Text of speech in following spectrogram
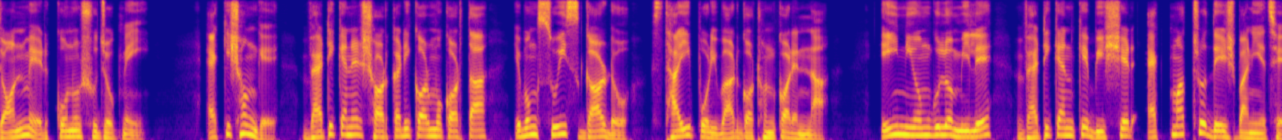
জন্মের কোনো সুযোগ নেই। একই সঙ্গে, ভ্যাটিক্যানের সরকারি কর্মকর্তা এবং সুইস গার্ডও স্থায়ী পরিবার গঠন করেন না। এই নিয়মগুলো মিলে ভ্যাটিক্যানকে বিশ্বের একমাত্র দেশ বানিয়েছে,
